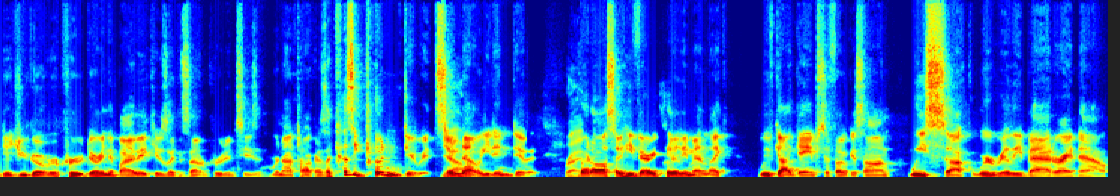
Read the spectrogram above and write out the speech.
did you go recruit during the bye week?" He was like, "It's not recruiting season. We're not talking." I was like, "Cause he couldn't do it." So Yeah. no, he didn't do it. Right. But also, he very clearly meant like, "We've got games to focus on. We suck. We're really bad right now."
